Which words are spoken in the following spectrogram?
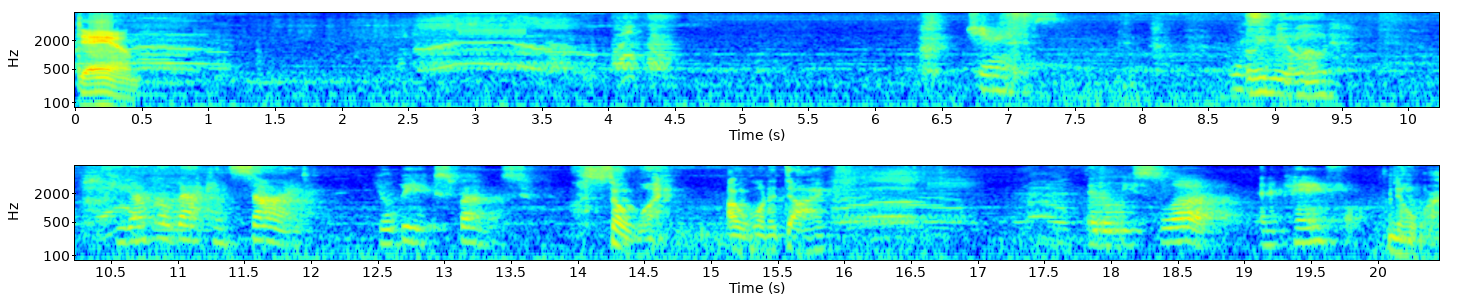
Damn. James. Leave me alone. if you don't go back inside, you'll be exposed. So what? I want to die. It'll be slow and painful. Don't worry.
